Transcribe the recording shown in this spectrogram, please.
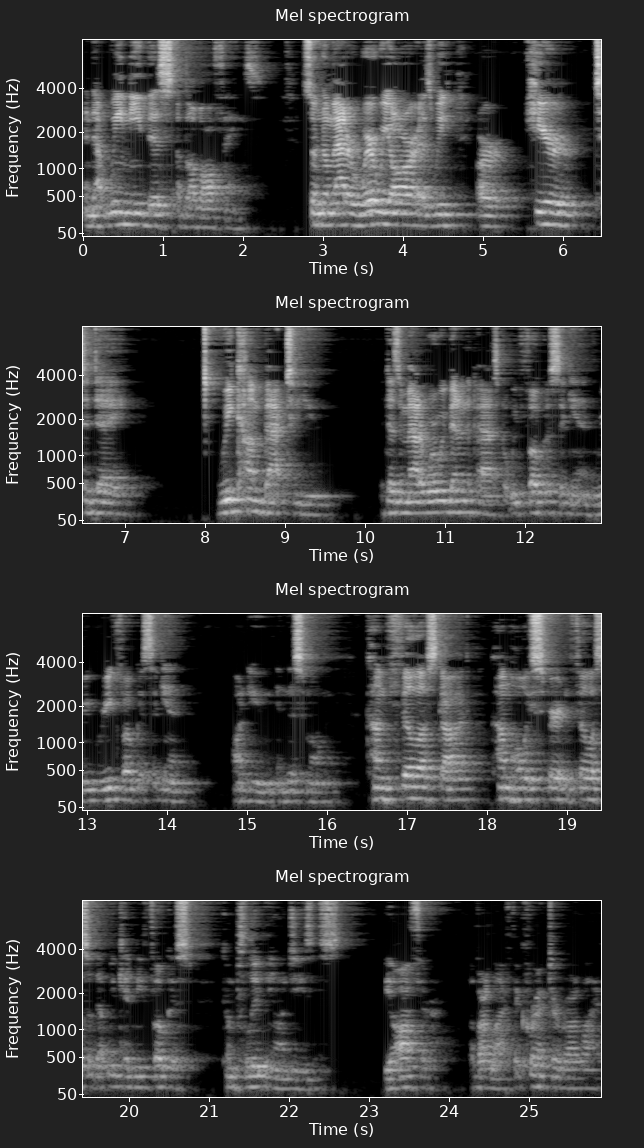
and that we need this above all things. So no matter where we are as we are here today, we come back to you. It doesn't matter where we've been in the past, but we focus again. We refocus again on you in this moment. Come fill us, God. Come, Holy Spirit, and fill us so that we can be focused completely on Jesus, the author of our life, the corrector of our life,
